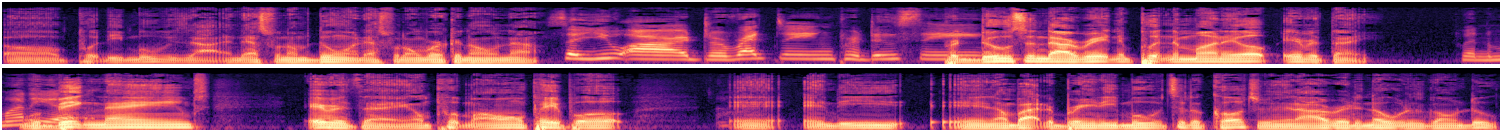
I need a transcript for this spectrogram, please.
uh, put these movies out, and that's what I'm doing. That's what I'm working on now. So you are directing, producing, Producing, directing, putting the money up, everything putting the money with up. big names, everything. I'm putting my own paper up, and and these, and I'm about to bring these movies to the culture, and I already know what it's gonna do.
